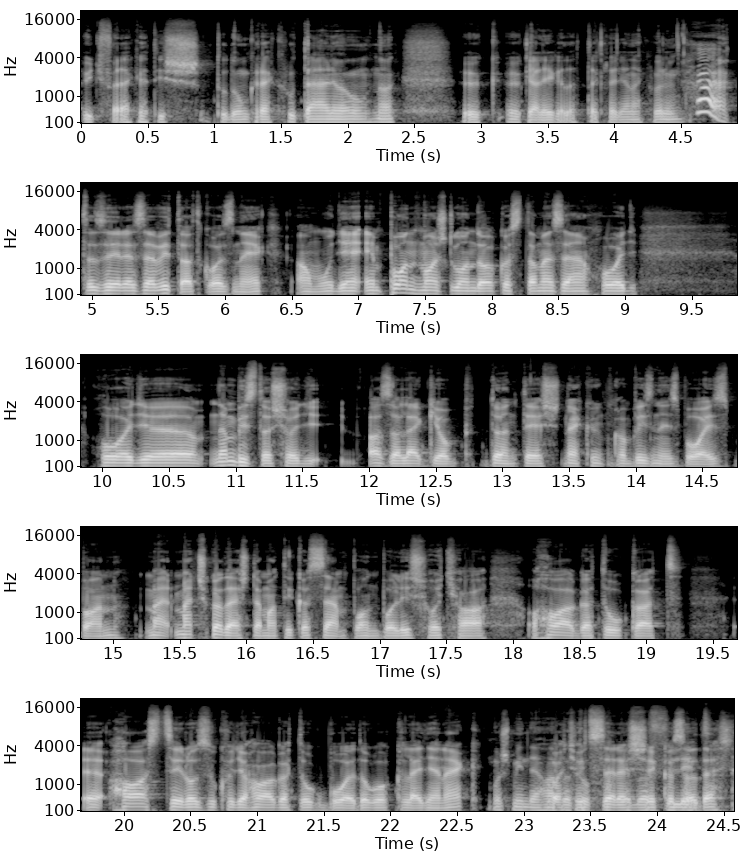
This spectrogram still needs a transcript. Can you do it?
ügyfeleket is tudunk rekrutálni magunknak, ők, ők elégedettek legyenek velünk. Hát azért ezzel vitatkoznék. Amúgy én, pont most gondolkoztam ezen, hogy hogy nem biztos, hogy az a legjobb döntés nekünk a Business Boys-ban, már, már csak adás tematika szempontból is, hogyha a hallgatókat, ha azt célozzuk, hogy a hallgatók boldogok legyenek, Most minden vagy hallgató hogy szeressék az adást.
